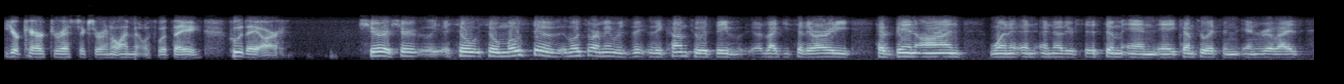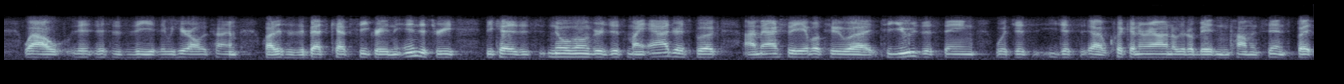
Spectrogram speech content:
your characteristics are in alignment with what they who they are. Sure, sure. So, so most of most of our members they, they come to us. They've, like you said, they already have been on one an, another system, and they come to us and, and realize, wow, this is the we hear all the time. Wow, this is the best kept secret in the industry because it's no longer just my address book. I'm actually able to uh, to use this thing with just just uh, clicking around a little bit and common sense. But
